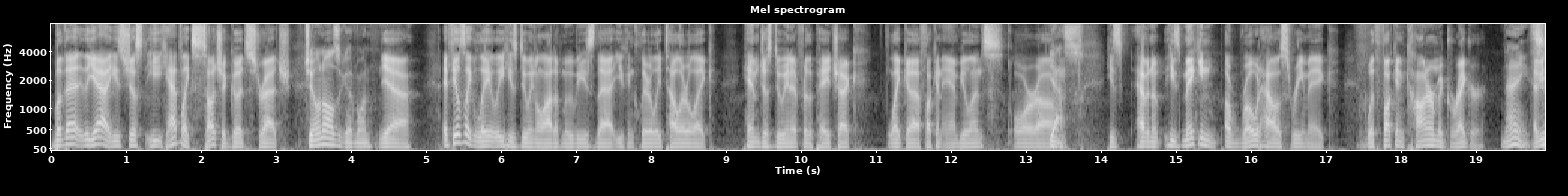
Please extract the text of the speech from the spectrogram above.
but that yeah, he's just he had like such a good stretch. Gyllenhaal's a good one. Yeah. It feels like lately he's doing a lot of movies that you can clearly tell are like him just doing it for the paycheck, like a fucking ambulance or um, yes. he's having a he's making a Roadhouse remake with fucking Conor McGregor. Nice. Have you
